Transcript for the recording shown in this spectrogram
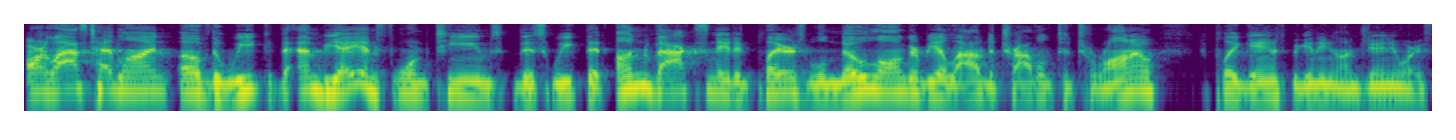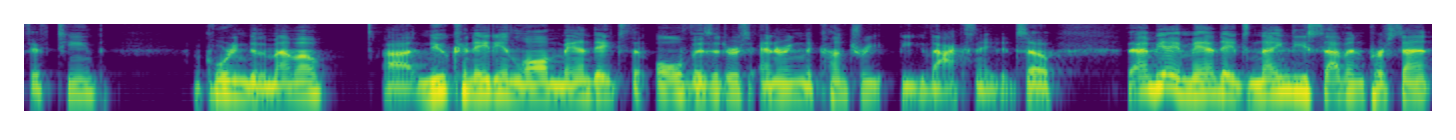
Our last headline of the week the NBA informed teams this week that unvaccinated players will no longer be allowed to travel to Toronto to play games beginning on January 15th. According to the memo, uh, new Canadian law mandates that all visitors entering the country be vaccinated. So the NBA mandates 97%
